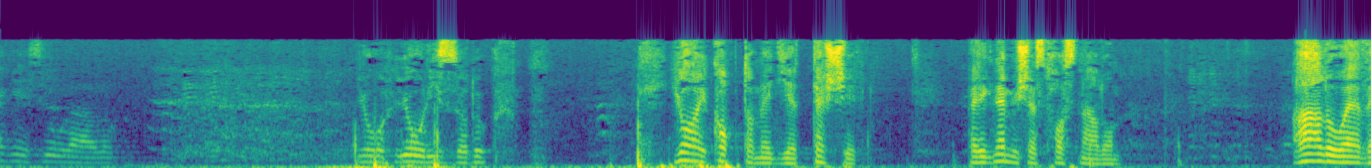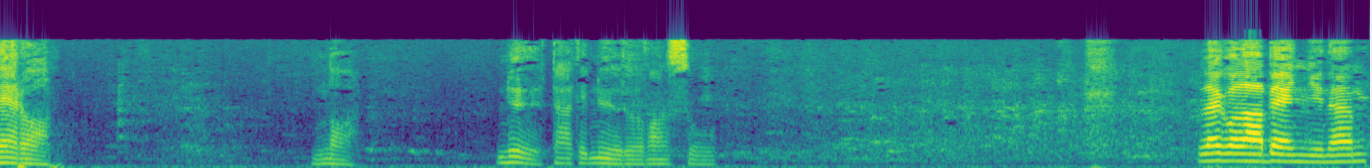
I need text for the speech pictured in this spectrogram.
Egész jól állok. Jól, jól izzadok. Jaj, kaptam egy ilyet, tessék. Pedig nem is ezt használom. Aloe vera. Na. Nő, tehát egy nőről van szó. Legalább ennyi, nem?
